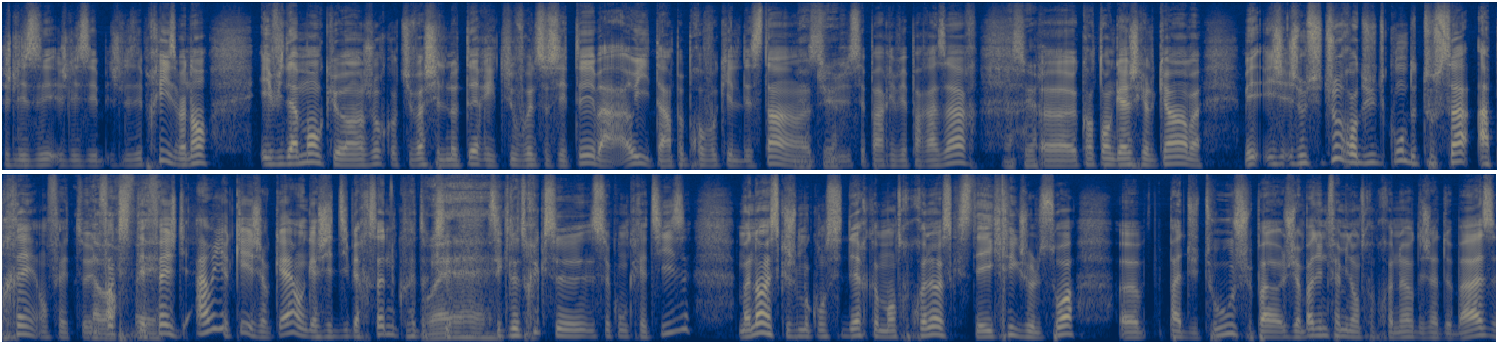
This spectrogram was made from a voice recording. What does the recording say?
je les ai, je les ai, je les ai prises. Maintenant, évidemment qu'un jour, quand tu vas chez le notaire et que tu ouvres une société, bah oui, tu as un peu provoqué le destin. Hein, C'est pas arrivé par hasard. Euh, quand tu engages quelqu'un. bah, Mais je, je me suis toujours rendu compte de tout ça après, en fait. Une fois que c'était fait. je dis, ah oui, ok, j'ai même engagé 10 personnes. Quoi. Donc, c'est- Ouais. c'est que le truc se, se concrétise. Maintenant, est-ce que je me considère comme entrepreneur? Est-ce que c'était écrit que je le sois? Euh, Pas du tout. Je je viens pas d'une famille d'entrepreneurs déjà de base.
